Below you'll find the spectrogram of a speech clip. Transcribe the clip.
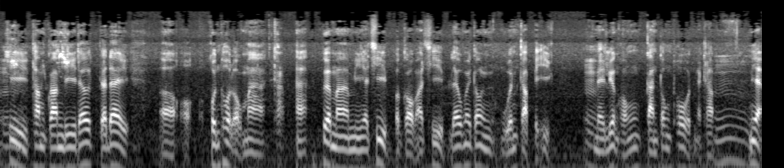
อืมที่ทำความดีแล้วจะได้เอ่อออกพ้นโทษออกมาครับนะเพื่อมามีอาชีพประกอบอาชีพ แล้วไม่ต้องหวนกลับไปอีกอืมในเรื่องของการต้องโทษนะครับอืมเนี่ย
